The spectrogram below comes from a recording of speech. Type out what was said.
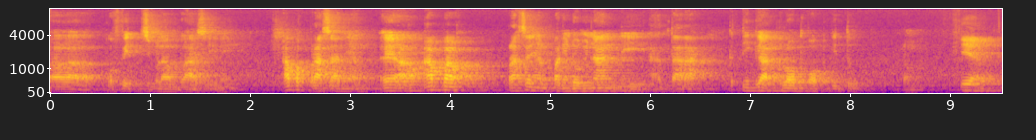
uh, COVID-19 ini. Apa perasaan yang, eh, apa perasaan yang paling dominan di antara ketiga kelompok itu? Ya,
